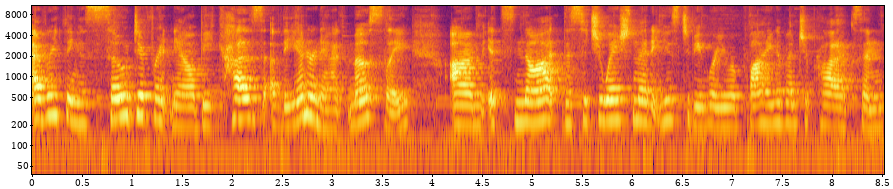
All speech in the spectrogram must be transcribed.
Everything is so different now because of the internet, mostly. Um, it's not the situation that it used to be where you were buying a bunch of products and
